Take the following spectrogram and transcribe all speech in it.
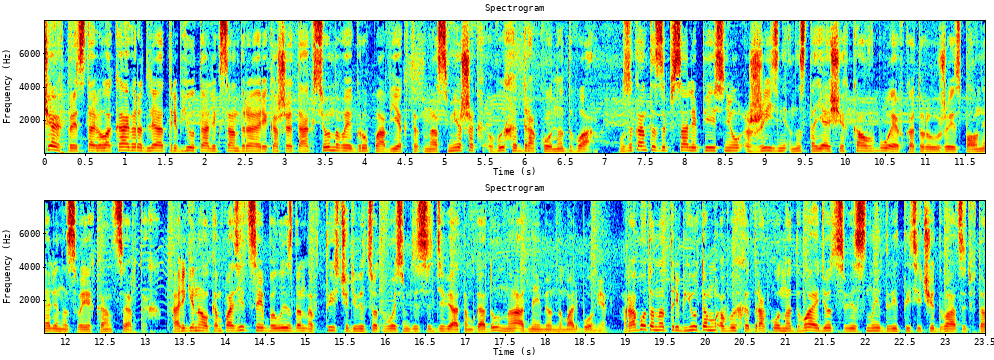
Чаев представила кавер для трибюта Александра Рикошета Аксенова и группы «Объект насмешек. Выход дракона 2». Музыканты записали песню «Жизнь настоящих ковбоев», которую уже исполняли на своих концертах. Оригинал композиции был издан в 1989 году на одноименном альбоме. Работа над трибютом «Выход Дракона 2» идет с весны 2022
